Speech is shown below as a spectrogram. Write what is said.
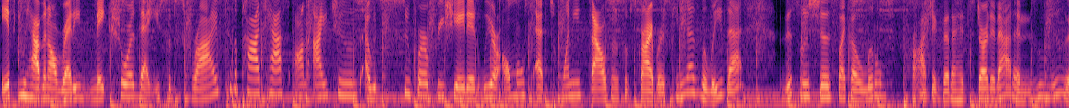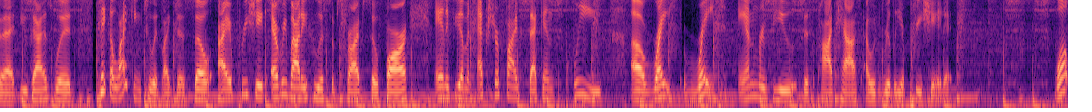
If you haven't already, make sure that you subscribe to the podcast on iTunes. I would super appreciate it. We are almost at 20,000 subscribers. Can you guys believe that? This was just like a little project that I had started out, and who knew that you guys would take a liking to it like this? So I appreciate everybody who has subscribed so far. And if you have an extra five seconds, please uh, write, rate, and review this podcast. I would really appreciate it. Well,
